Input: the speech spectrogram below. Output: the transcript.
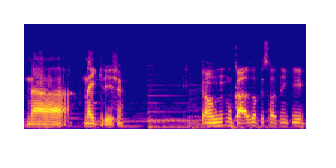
na, na igreja. Então, no caso, a pessoa tem que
